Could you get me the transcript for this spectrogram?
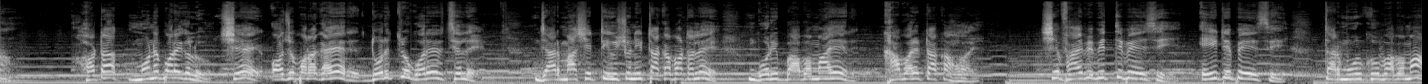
না। হঠাৎ মনে পড়ে গেল, সে অজপরা গায়ের দরিদ্র ঘরের ছেলে, যার মাসের টিউশনির টাকা পাঠালে গরিব বাবা মায়ের খাবারের টাকা হয়। সে ফাইভে বৃত্তি পেয়েছে এইটে পেয়েছে। তার মূর্খ বাবা মা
